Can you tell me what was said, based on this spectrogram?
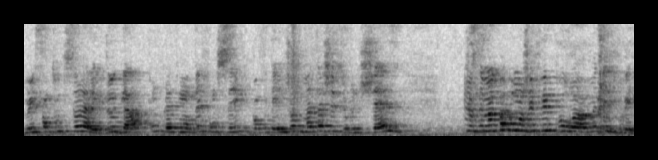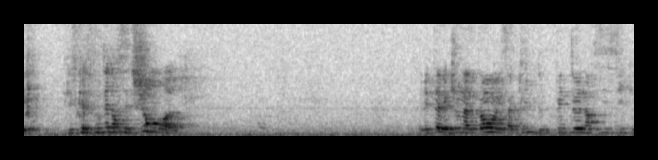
me laissant toute seule avec deux gars complètement défoncés qui pensaient qu'à une chose m'attacher sur une chaise. Je sais même pas comment j'ai fait pour euh, me délivrer. Qu'est-ce qu'elle foutait dans cette chambre? Elle était avec Jonathan et sa clique de péteux narcissiques.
